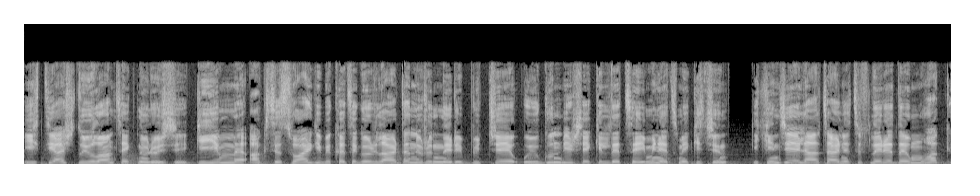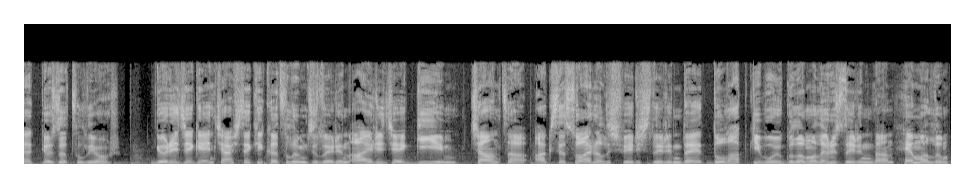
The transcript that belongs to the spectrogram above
İhtiyaç duyulan teknoloji, giyim ve aksesuar gibi kategorilerden ürünleri bütçeye uygun bir şekilde temin etmek için ikinci el alternatiflere de muhakkak göz atılıyor. Görece genç yaştaki katılımcıların ayrıca giyim, çanta, aksesuar alışverişlerinde dolap gibi uygulamalar üzerinden hem alım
